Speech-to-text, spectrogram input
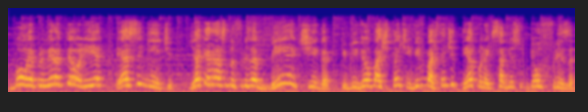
Bom, e a primeira teoria é a seguinte, já que a raça do Freeza é bem antiga e viveu bastante, vive bastante tempo, né, a gente sabe isso porque o Freeza,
